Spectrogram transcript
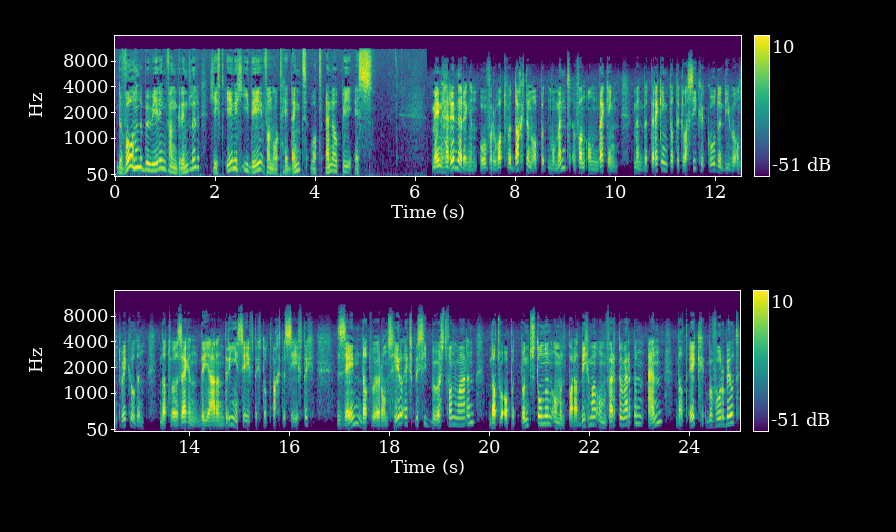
De volgende bewering van Grindler geeft enig idee van wat hij denkt wat NLP is. Mijn herinneringen over wat we dachten op het moment van ontdekking met betrekking tot de klassieke code die we ontwikkelden, dat wil zeggen de jaren 73 tot 78, zijn dat we er ons heel expliciet bewust van waren dat we op het punt stonden om een paradigma omver te werpen en dat ik, bijvoorbeeld,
